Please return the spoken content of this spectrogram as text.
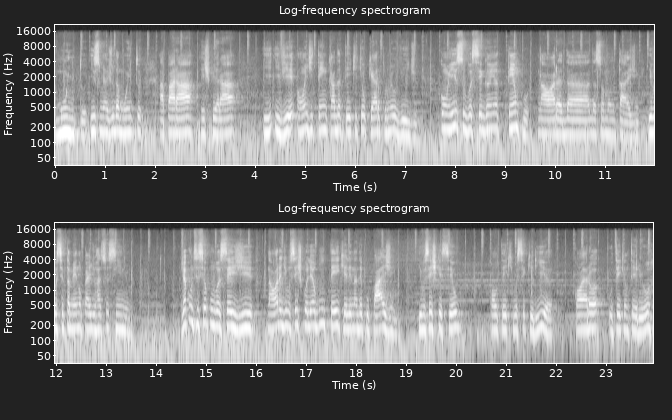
muito. Isso me ajuda muito a parar, respirar e, e ver onde tem cada take que eu quero para o meu vídeo. Com isso, você ganha tempo na hora da, da sua montagem e você também não perde o raciocínio. Já aconteceu com vocês de, na hora de você escolher algum take ali na decupagem e você esqueceu qual take você queria, qual era o take anterior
